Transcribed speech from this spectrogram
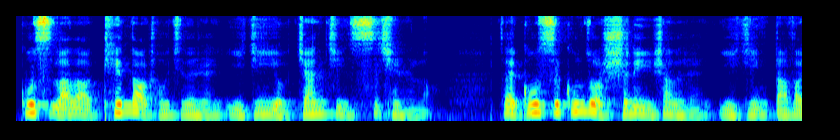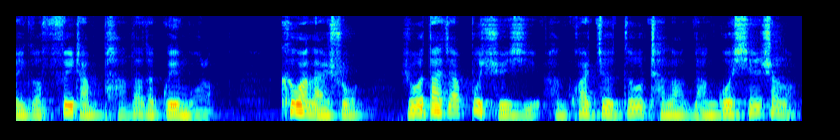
公司拿到天道酬勤的人已经有将近四千人了，在公司工作十年以上的人已经达到一个非常庞大的规模了。客观来说。如果大家不学习，很快就都成了南郭先生了。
